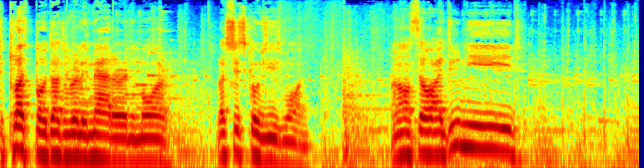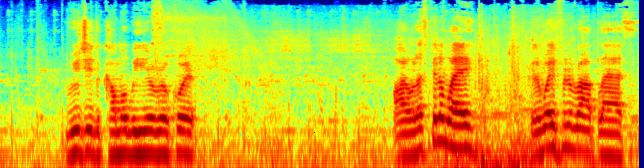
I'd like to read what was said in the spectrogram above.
the plus bow doesn't really matter anymore. Let's just go use one. And also, I do need... Riju to come over here real quick. Alright, well, let's get away. Get away from the rock blast.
